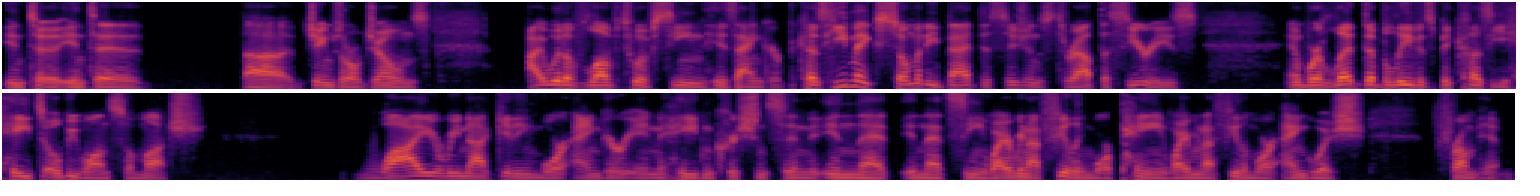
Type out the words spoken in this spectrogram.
into into uh, James Earl Jones, I would have loved to have seen his anger because he makes so many bad decisions throughout the series, and we're led to believe it's because he hates Obi Wan so much. Why are we not getting more anger in Hayden Christensen in that in that scene? Why are we not feeling more pain? Why are we not feeling more anguish from him?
